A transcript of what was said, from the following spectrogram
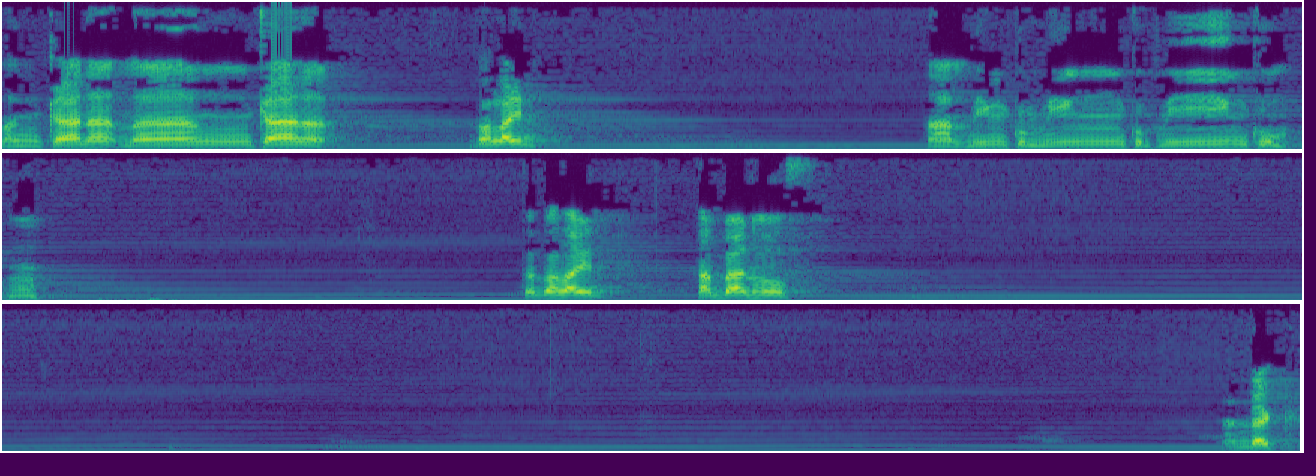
man kana man kana contoh lain ah minkum minkum minkum hmm. contoh lain tambahan huruf عندك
